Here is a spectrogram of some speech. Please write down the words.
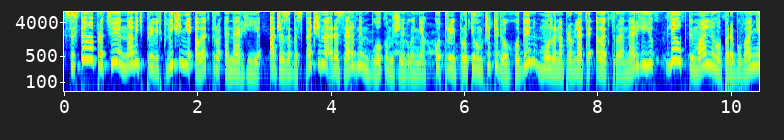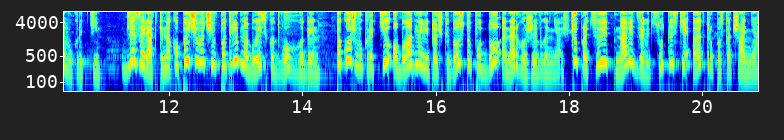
Система працює навіть при відключенні електроенергії, адже забезпечена резервним блоком живлення, котрий протягом 4 годин може направляти електроенергію для оптимального перебування в укритті. Для зарядки накопичувачів потрібно близько двох годин. Також в укритті обладнані точки доступу до енергоживлення, що працюють навіть за відсутності електропостачання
